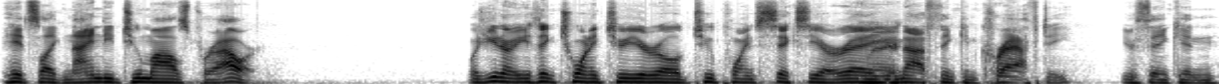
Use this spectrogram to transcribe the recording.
hits like 92 miles per hour. Well, you know, you think 22 year old 2.6 ERA, you're not thinking crafty. You're thinking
